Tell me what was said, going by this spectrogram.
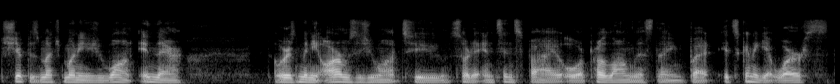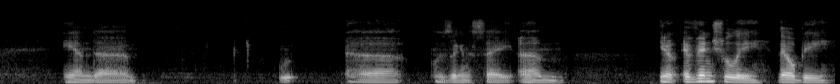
ship as much money as you want in there or as many arms as you want to sort of intensify or prolong this thing, but it's going to get worse. And uh, uh, what was I going to say? Um, you know, eventually there'll be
